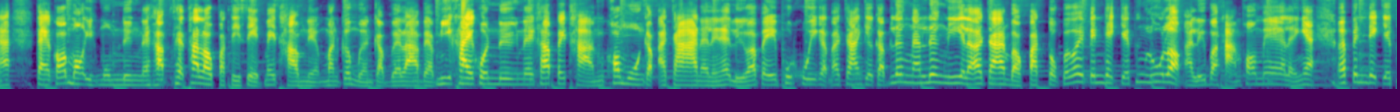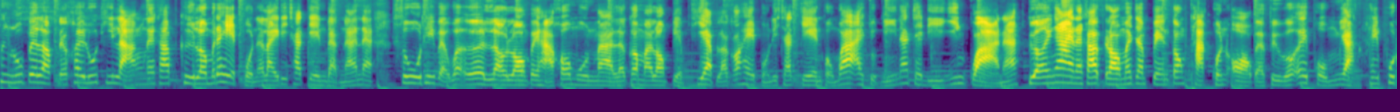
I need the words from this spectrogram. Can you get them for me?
นะ แต่ก็มองอีกมุมหนึงนะครับถ้าถ้าเราปฏิเสธไม่ทำเนี่ยมันก็เหมือนกับเวลาแบบมีใครคนหนึงนะครับไปถามข้อมูลกับอาจารย์อะไรเนี่ยหรือว่าไปพูดคุยกับอาจารย์เกี่ยวกับเรื่องนั้นเรื่องนี้แล้วอาจารย์บอกปัดตกไปว่าเป็นเด็กอย่าเพิ่งรู้หรอกอะหรือบอกถามพ่อแม่อะไรเงี้ยเออเป็นเด็กอย่าเพิ่งรู้ไปหรอกเดี๋ยวค่อยรู้ทีหลังนะครับคือเราไม่ได้เหตุผลอะไรที่ชัดเจนแบบนั้นน่ะสู้ที่แบบว่าเออเราลองไปหาข้อมูลมา แล้วก็มาลองเปรียบเทียบ แล้วก็ให้เหตุผลที่ชัดเจน ผมว่าไอ้จุดนี้น่าจะดียิ่งกว่านะคือเอง่ายๆนะครับเราไม่จำเป็นต้องผลักคนออกแบบฟีลว่าเอ้ยผมอยากให้พูด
